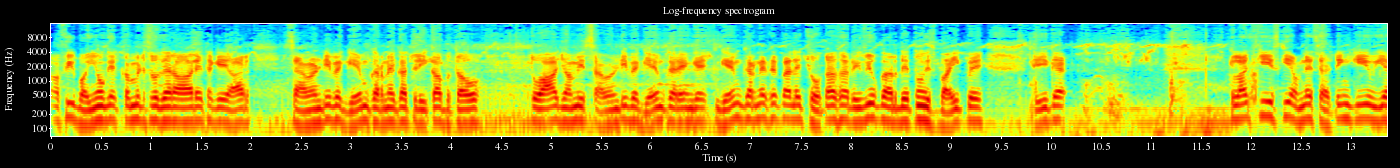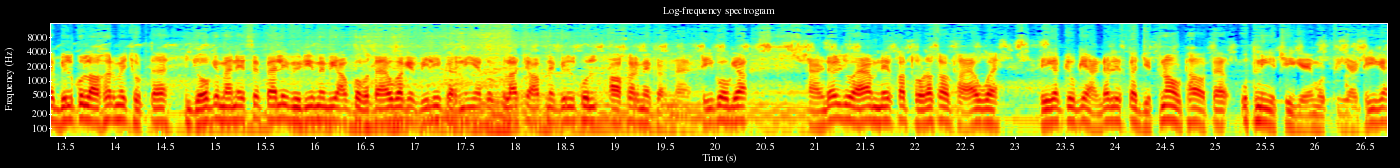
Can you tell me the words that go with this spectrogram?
काफ़ी भाइयों के कमेंट्स वगैरह आ रहे थे कि यार सेवेंटी पे गेम करने का तरीका बताओ। तो आज हम इस सेवेंटी पे गेम करेंगे। गेम करने से पहले छोटा सा रिव्यू कर देता हूँ इस बाइक पे। ठीक है? क्लच की इसकी हमने सेटिंग की हुई है, बिल्कुल आखिर में छुटता है। जो कि मैंने इससे पहले वीडियो में भी आपको बताया होगा कि व्हीली करनी है तो क्लच आपने बिल्कुल आखिर में करना है। ठीक हो गया? हैंडल जो है, हमने इसका थोड़ा सा उठाया हुआ है। ठीक है? क्योंकि हैंडल इसका जितना उठा होता है, उतनी अच्छी गेम होती है। ठीक है?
